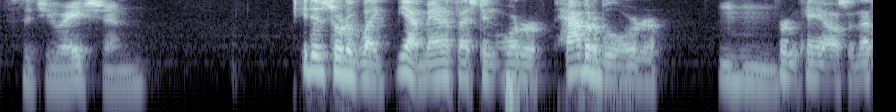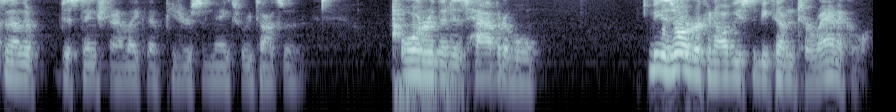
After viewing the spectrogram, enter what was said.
situation. It is sort of like yeah, manifesting order, habitable order Mm-hmm. from chaos, and that's another distinction I like that Peterson makes, where he talks about order that is habitable, because order can obviously become tyrannical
